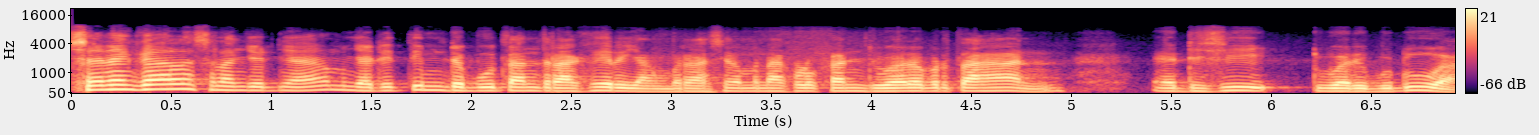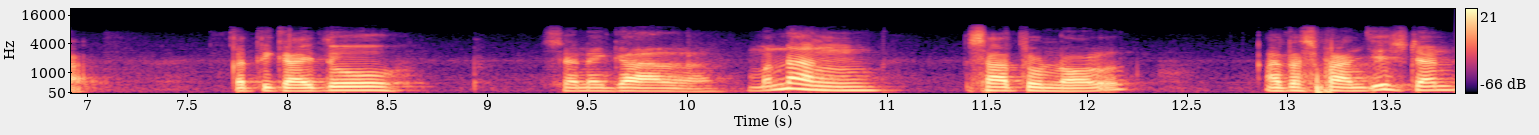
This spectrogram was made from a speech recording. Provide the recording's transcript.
Senegal selanjutnya menjadi tim debutan terakhir yang berhasil menaklukkan juara bertahan edisi 2002. Ketika itu Senegal menang 1-0 atas Prancis dan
